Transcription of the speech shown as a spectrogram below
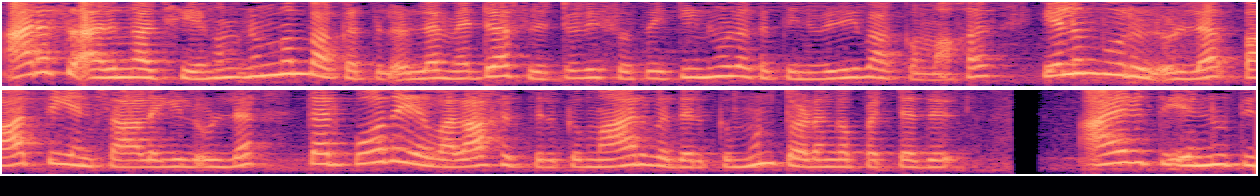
அரசு அருங்காட்சியகம் நுங்கம்பாக்கத்தில் உள்ள மெட்ராஸ் லிட்டரரி சொசைட்டி நூலகத்தின் விரிவாக்கமாக எழும்பூரில் உள்ள பாத்தியன் சாலையில் உள்ள தற்போதைய வளாகத்திற்கு மாறுவதற்கு முன் தொடங்கப்பட்டது. ஆயிரத்தி எண்ணூத்தி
